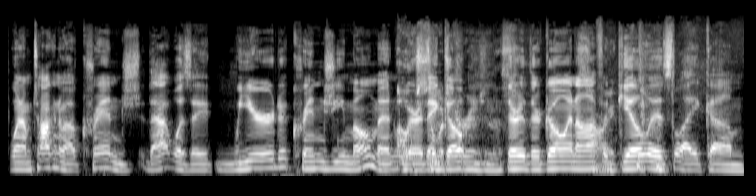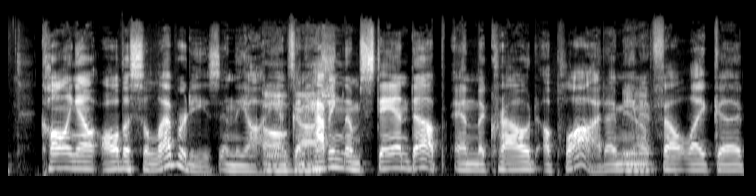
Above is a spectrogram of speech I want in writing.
when I'm talking about cringe. That was a weird, cringy moment oh, where so they go. They're they're going off. Sorry. And Gil is like. um calling out all the celebrities in the oh, audience oh, and having them stand up and the crowd applaud. I mean, yeah. it felt like a,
